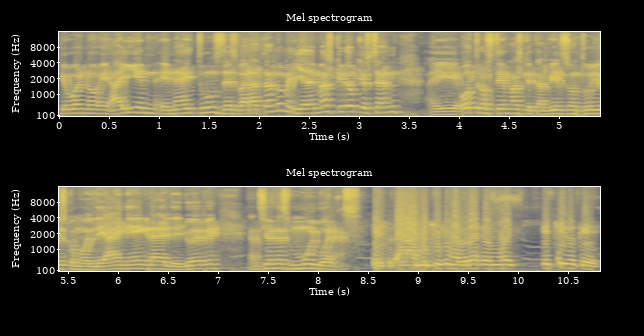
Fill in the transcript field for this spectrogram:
que bueno, eh, ahí en, en iTunes, desbaratándome. Y además creo que están eh, otros temas que también son tuyos, como el de Ay Negra, el de Llueve, canciones muy buenas. Ah, muchísimas gracias, muy qué chido que,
